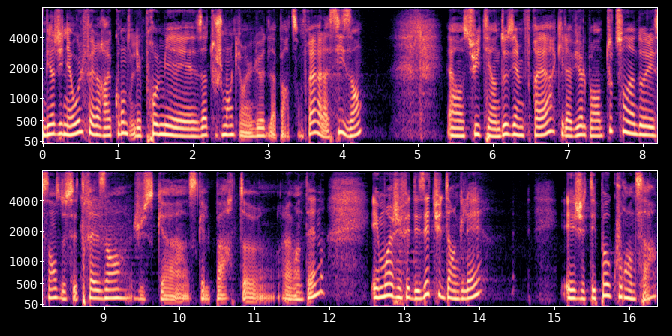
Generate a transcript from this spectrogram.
Virginia Woolf, elle raconte les premiers attouchements qui ont eu lieu de la part de son frère. Elle a 6 ans. Ensuite, il y a un deuxième frère qui la viole pendant toute son adolescence, de ses 13 ans jusqu'à ce qu'elle parte euh, à la vingtaine. Et moi, j'ai fait des études d'anglais et j'étais pas au courant de ça.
